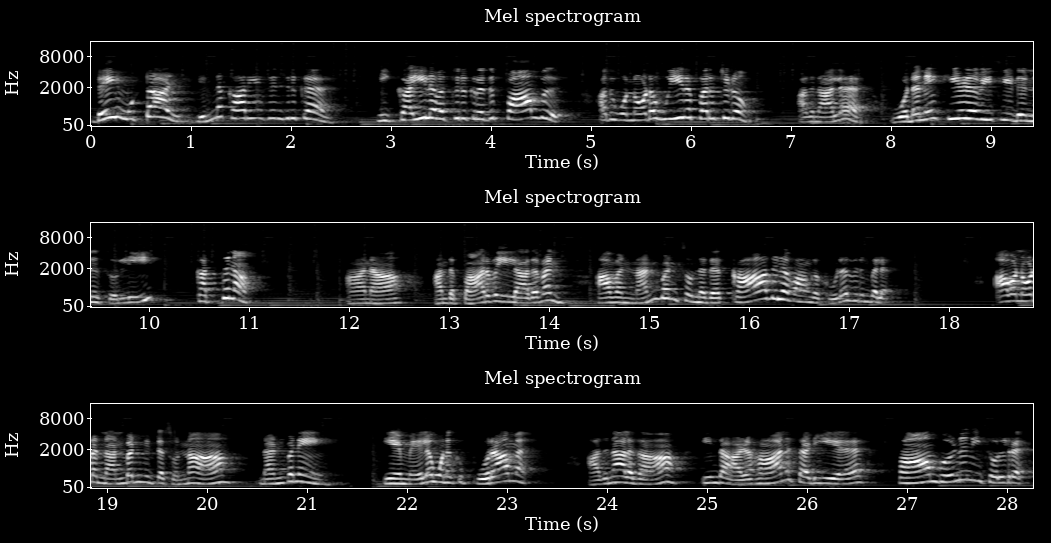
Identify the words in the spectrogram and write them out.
டெய் முட்டாள் என்ன காரியம் செஞ்சிருக்க? நீ கையில வச்சிருக்கிறது பாம்பு. அது உன்னோட உயிரை பறிச்சிடும். அதனால உடனே கீழே வீசிடுன்னு சொல்லி கத்துனான். ஆனா அந்த பார்வை இல்லாதவன் அவன் நண்பன் சொன்னதை காதுல வாங்க கூட விரும்பல. அவனோட நண்பன் கிட்ட சொன்னா நண்பனே என் மேல உனக்கு பொறாம. அதனாலதான் இந்த அழகான தடிய பாம்புன்னு நீ சொல்ற.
